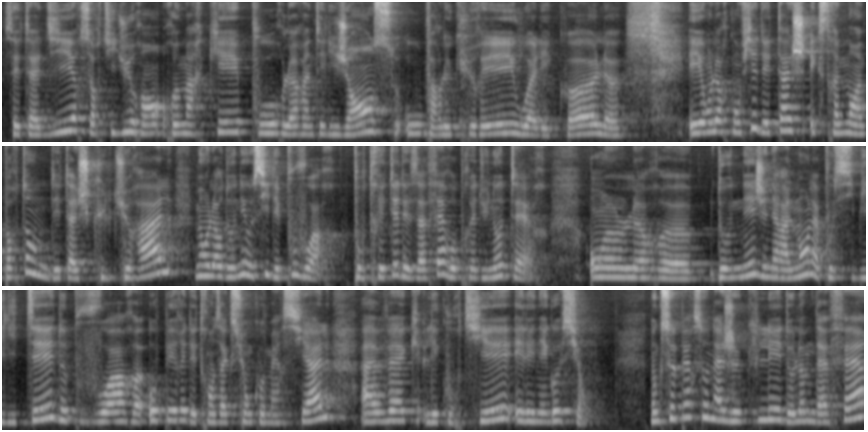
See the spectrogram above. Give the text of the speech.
c'est-à-dire sortis du rang, remarqués pour leur intelligence ou par le curé ou à l'école. Et on leur confiait des tâches extrêmement importantes, des tâches culturelles, mais on leur donnait aussi des pouvoirs pour traiter des affaires auprès du notaire. On leur euh, donnait généralement la possibilité de pouvoir opérer des transactions commerciales avec les courtiers et les négociants. Donc ce personnage clé de l'homme d'affaires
